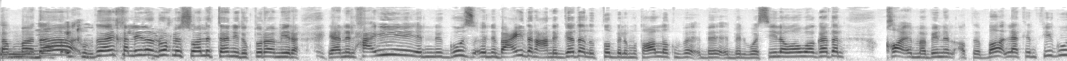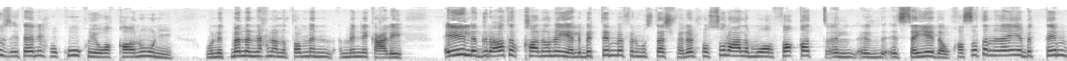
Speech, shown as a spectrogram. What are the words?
طب ما ده ده يخلينا نروح للسؤال الثاني دكتورة أميرة. يعني الحقيقي إن جزء إن بعيدا عن الجدل الطبي المتعلق بالوسيلة وهو جدل قائم ما بين الأطباء لكن في جزء ثاني حقوقي وقانوني ونتمنى إن إحنا نطمن منك عليه. إيه الإجراءات القانونية اللي بتتم في المستشفى للحصول على موافقة السيدة؟ وخاصة إن هي بتتم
